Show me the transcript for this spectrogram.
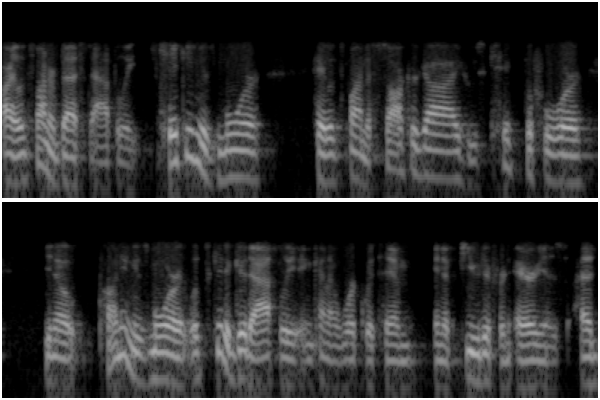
all right, let's find our best athlete. Kicking is more, hey, let's find a soccer guy who's kicked before you know, punting is more let's get a good athlete and kind of work with him in a few different areas. I'd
